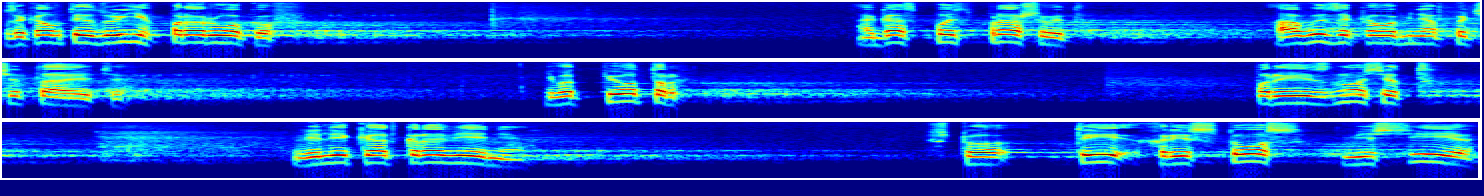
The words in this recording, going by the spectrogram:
за кого-то из других пророков – а Господь спрашивает, а вы за кого меня почитаете? И вот Петр произносит великое откровение, что ты Христос, Мессия,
